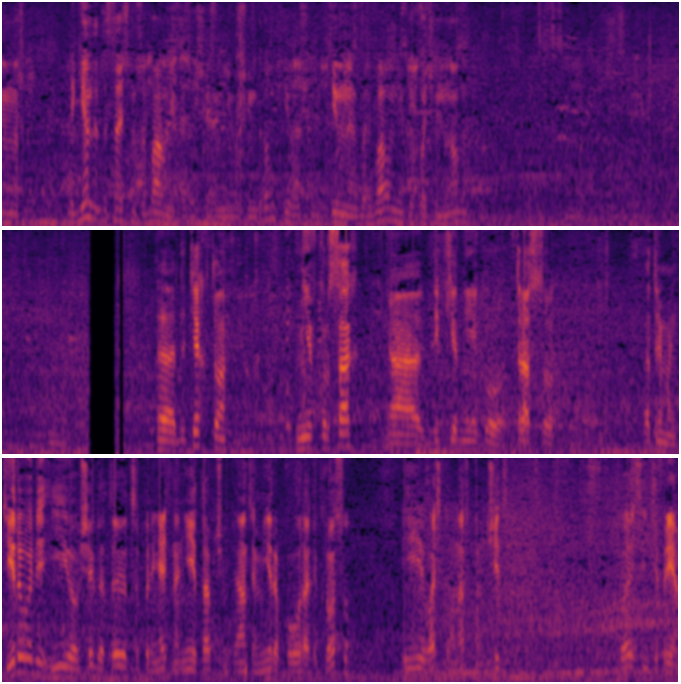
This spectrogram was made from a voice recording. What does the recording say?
Немножко. Легенды достаточно забавные, короче. Они очень громкие, очень активная борьба у них, их очень много. Э, Для тех, кто не в курсах, Бекир Нияку трассу отремонтировали и вообще готовятся принять на ней этап чемпионата мира по ралли-кроссу. И Васька у нас помчит в сентябре.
